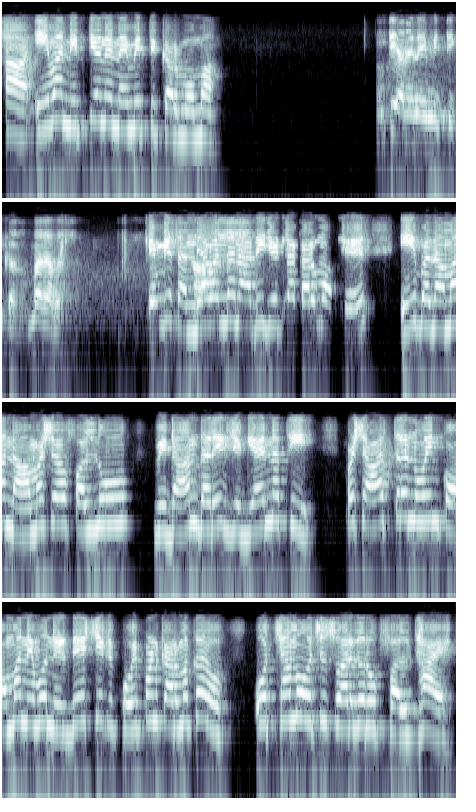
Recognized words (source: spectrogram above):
હા એવા નિત્ય અને નૈમિત્તિક કર્મોમાં. નિત્ય અને નૈમિત્તિક કર્મ બરાબર. કેમ કે સંધ્યાવંદન આદિ જેટલા કર્મો છે, એ બધામાં નામશ ફળનું વિધાન દરેક જગ્યાએ નથી. પણ શાસ્ત્રનો ઇન કોમન એવો નિર્દેશ છે કે કોઈ પણ કર્મ કરો, ઓછામાં ઓછું સ્વર્ગરૂપ ફળ થાય.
